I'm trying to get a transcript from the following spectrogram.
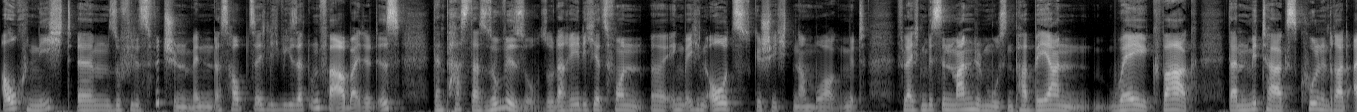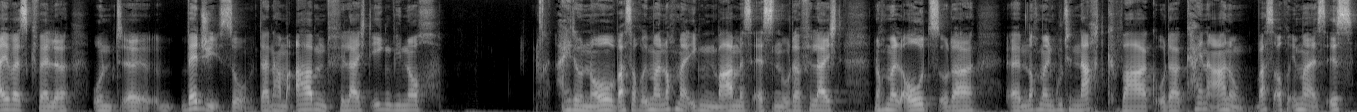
auch nicht ähm, so viel switchen. Wenn das hauptsächlich, wie gesagt, unverarbeitet ist, dann passt das sowieso. So, da rede ich jetzt von äh, irgendwelchen Oats-Geschichten am Morgen mit vielleicht ein bisschen Mandelmus, ein paar Beeren, Whey, Quark, dann mittags Kohlenhydrat, Eiweißquelle und äh, Veggies. So, dann am Abend vielleicht irgendwie noch I don't know, was auch immer, nochmal irgendein warmes Essen oder vielleicht nochmal Oats oder ähm, nochmal ein gute Nachtquark oder keine Ahnung, was auch immer es ist.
